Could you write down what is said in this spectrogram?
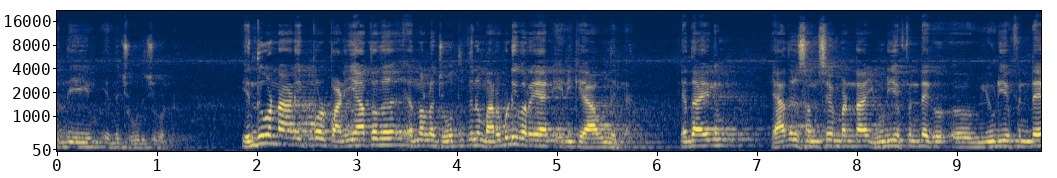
എന്ത് ചെയ്യും എന്ന് ചോദിച്ചുകൊണ്ട്. എന്തുകൊണ്ടാണ് ഇപ്പോൾ പണിയാത്തത് എന്നുള്ള ചോദ്യത്തിന് മറുപടി പറയാൻ എനിക്കാവുന്നില്ല എന്തായാലും യാതൊരു സംശയം വേണ്ട. യു ഡി എഫിന്റെ യു ഡി എഫിന്റെ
